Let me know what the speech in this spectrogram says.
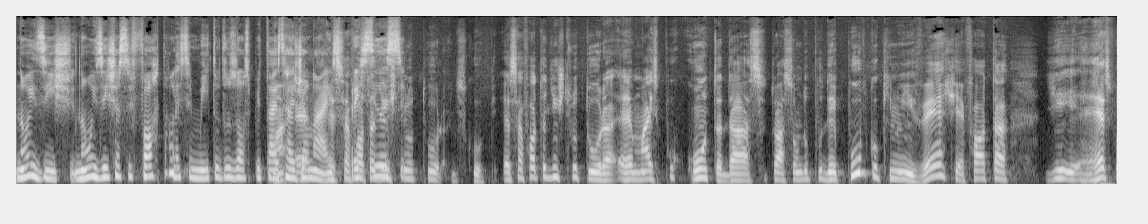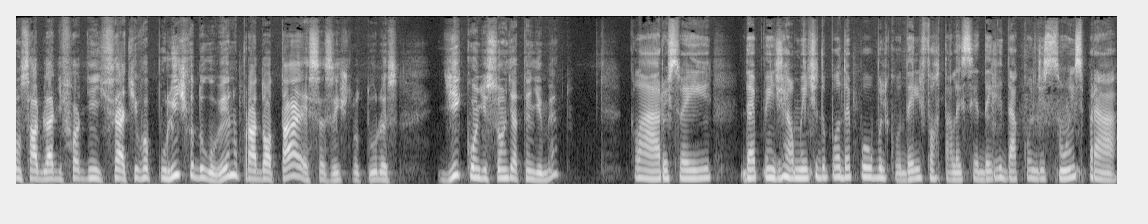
Não existe, não existe esse fortalecimento dos hospitais Mas, é, regionais. essa Precisa falta de estrutura, se... desculpe, essa falta de estrutura é mais por conta da situação do poder público que não investe, é falta de responsabilidade, de falta de iniciativa política do governo para adotar essas estruturas de condições de atendimento? Claro, isso aí depende realmente do poder público, dele fortalecer, dele dar condições para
